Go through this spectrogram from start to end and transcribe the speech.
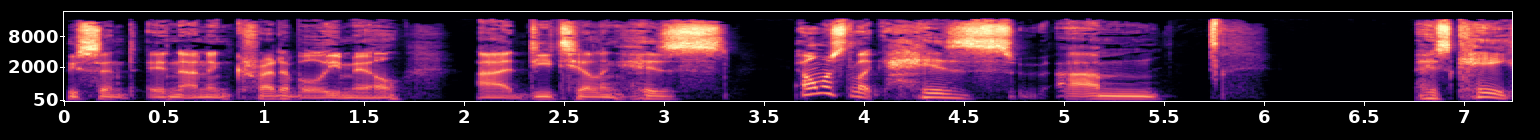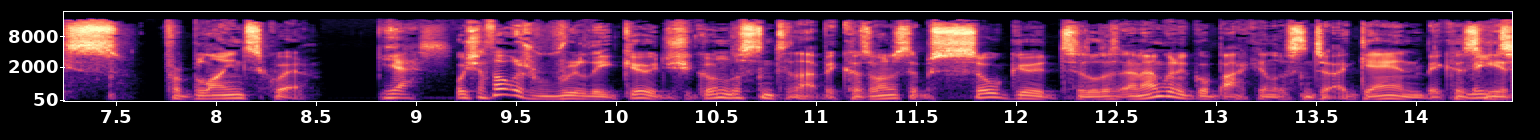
who sent in an incredible email uh, detailing his almost like his um, his case for Blind Square. Yes. Which I thought was really good. You should go and listen to that because honestly, it was so good to listen. And I'm going to go back and listen to it again because he had,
